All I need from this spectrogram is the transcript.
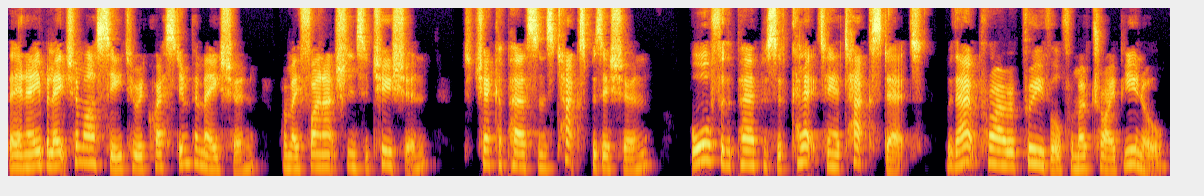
They enable HMRC to request information from a financial institution to check a person's tax position or for the purpose of collecting a tax debt without prior approval from a tribunal,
